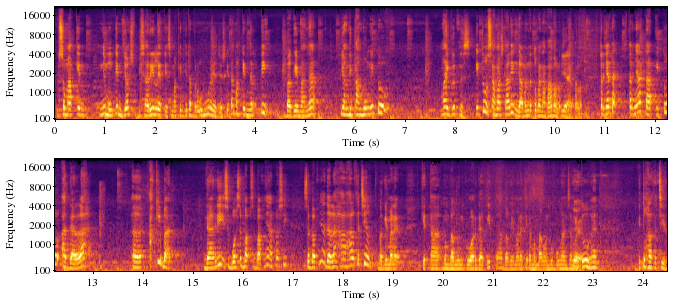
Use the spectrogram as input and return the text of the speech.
semakin ini mungkin Josh bisa relate ya semakin kita berumur ya Josh. Kita makin ngerti bagaimana yang di panggung itu my goodness itu sama sekali nggak menentukan apa apa loh Iya. ternyata loh. Ternyata ternyata itu adalah eh, akibat dari sebuah sebab. Sebabnya apa sih? Sebabnya adalah hal-hal kecil. Bagaimana kita membangun keluarga kita bagaimana kita membangun hubungan sama Iya. Tuhan itu hal kecil.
